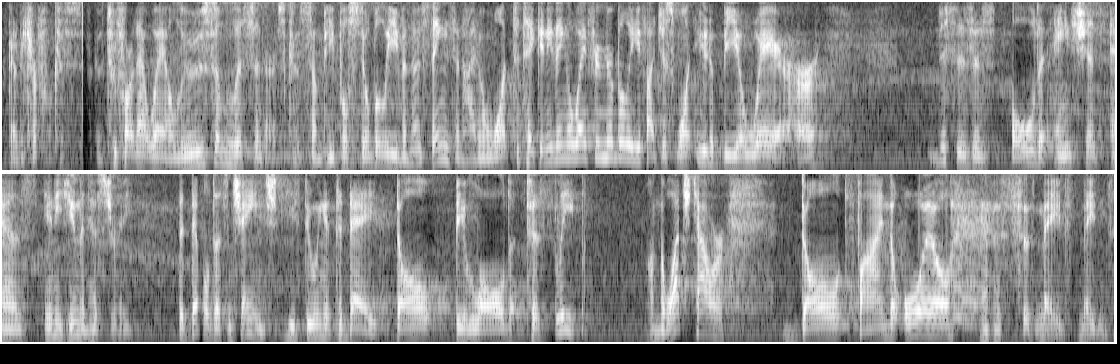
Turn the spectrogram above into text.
i Got to be careful because if I go too far that way, I'll lose some listeners because some people still believe in those things, and I don't want to take anything away from your belief. I just want you to be aware. This is as old and ancient as any human history. The devil doesn't change, he's doing it today. Don't be lulled to sleep on the watchtower. Don't find the oil, maids, maidens,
